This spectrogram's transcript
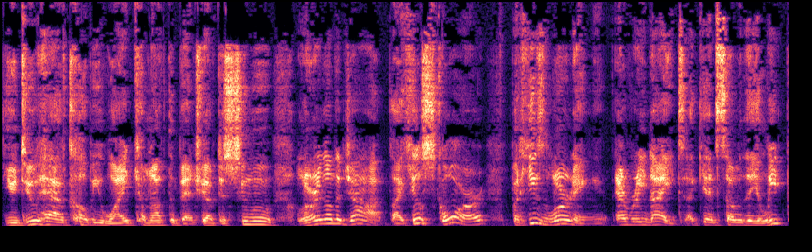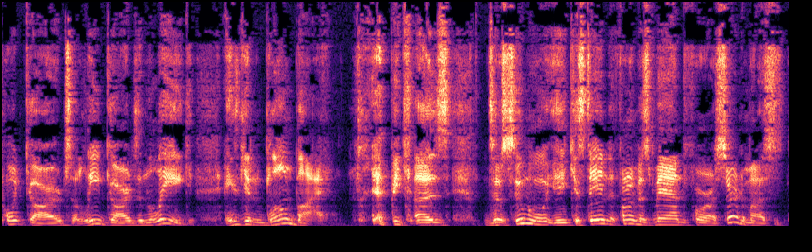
You do have Coby White coming off the bench. You have Dosunmu learning on the job. Like he'll score, but he's learning every night against some of the elite point guards, elite guards in the league, and he's getting blown by. because Dosunmu he can stand in front of his man for a certain amount of,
